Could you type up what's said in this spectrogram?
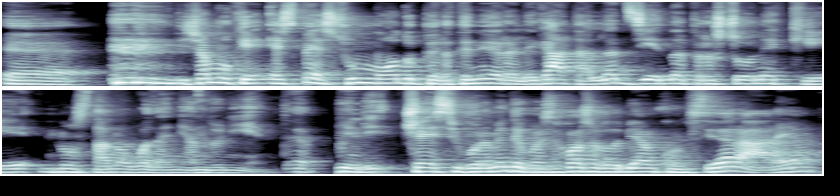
eh, diciamo che è spesso un modo per tenere legate all'azienda persone che non stanno guadagnando niente. Quindi c'è sicuramente questa cosa che dobbiamo considerare.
